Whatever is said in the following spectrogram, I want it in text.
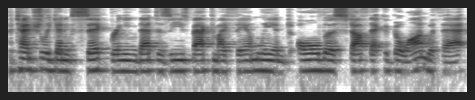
potentially getting sick, bringing that disease back to my family and all the stuff that could go on with that?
